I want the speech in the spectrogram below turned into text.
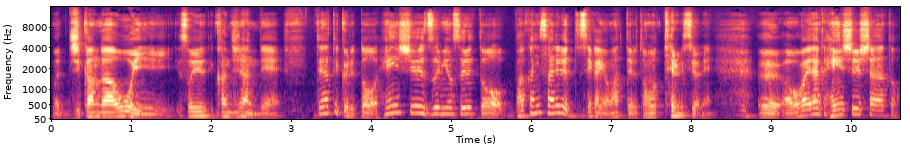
まあ、時間が多い、そういう感じなんで、ってなってくると、編集済みをすると、バカにされるって世界が待ってると思ってるんですよね。うん。あ、お前なんか編集したなと。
